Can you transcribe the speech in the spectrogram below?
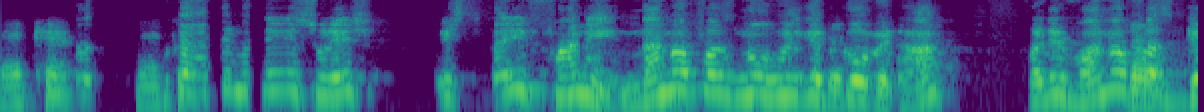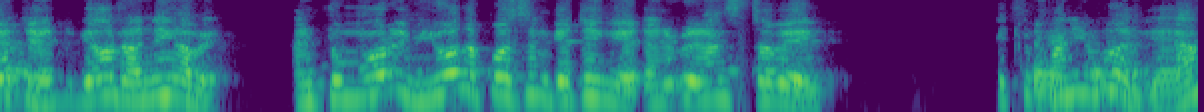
Okay. okay. Because think, Suresh, it's very funny. None of us know who will get COVID, huh? But if one of sure. us get it, we are running away. And tomorrow, if you are the person getting it and everybody runs away, it's a funny world, yeah?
